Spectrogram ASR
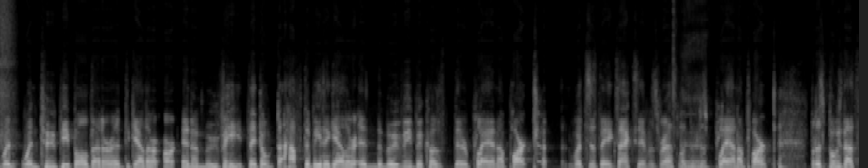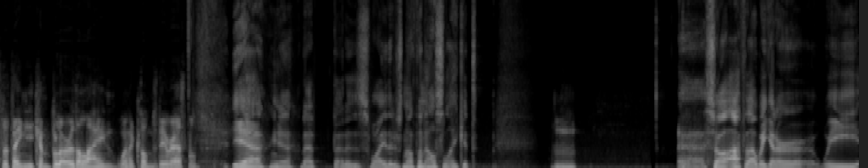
when when two people that are together are in a movie, they don't have to be together in the movie because they're playing a part, which is the exact same as wrestling. They're just playing a part. But I suppose that's the thing; you can blur the line when it comes to wrestling. yeah, yeah, that that is why there's nothing else like it. Mm. Uh, so after that, we get our we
